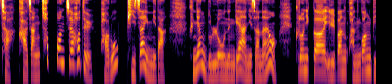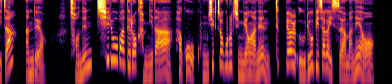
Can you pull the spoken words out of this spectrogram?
자, 가장 첫 번째 허들, 바로 비자입니다. 그냥 놀러 오는 게 아니잖아요. 그러니까 일반 관광 비자? 안 돼요. 저는 치료받으러 갑니다 하고 공식적으로 증명하는 특별 의료 비자가 있어야만 해요.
